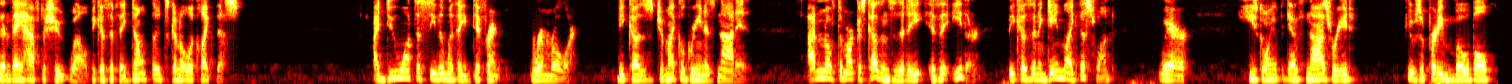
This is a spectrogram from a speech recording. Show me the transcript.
then they have to shoot well because if they don't, it's going to look like this. I do want to see them with a different rim roller because JaMychal Green is not it. I don't know if DeMarcus Cousins is it, is it either because in a game like this one, where he's going up against Naz Reid, who's a pretty mobile,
